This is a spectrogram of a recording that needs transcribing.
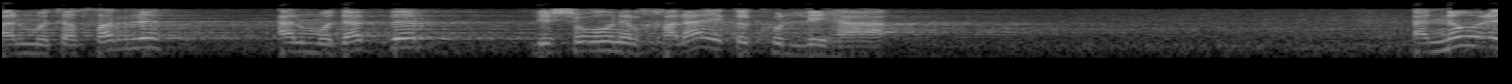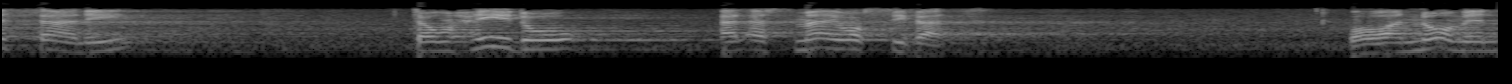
المتصرف المدبر لشؤون الخلائق كلها. النوع الثاني توحيد الأسماء والصفات وهو أن نؤمن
